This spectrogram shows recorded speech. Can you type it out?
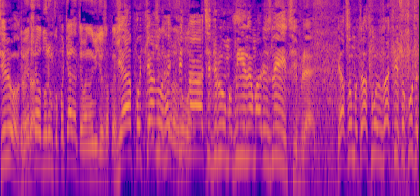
Серйозно, Ви да. ще одну рюмку потягнете, мене на відео записуєте. Я потягну Ви геть таке 15 рюмок, мені нема різниці, блядь. Я в своєму транспортному засобі, що хочу,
